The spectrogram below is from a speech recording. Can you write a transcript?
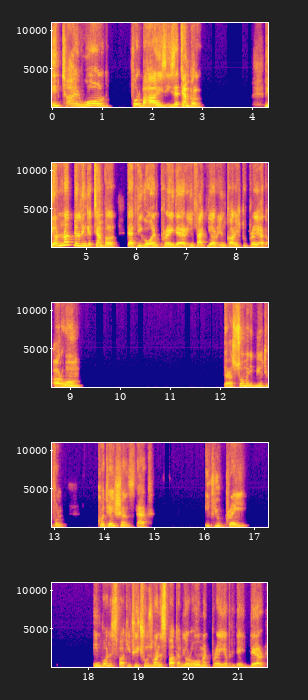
Entire world for Baha'is is a temple. We are not building a temple that we go and pray there. In fact, we are encouraged to pray at our home. There are so many beautiful quotations that if you pray in one spot, if you choose one spot of your home and pray every day there,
